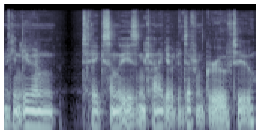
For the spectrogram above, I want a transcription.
We can even take some of these and kind of give it a different groove too.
